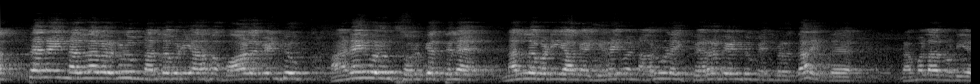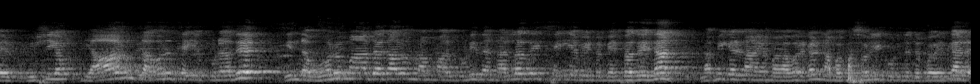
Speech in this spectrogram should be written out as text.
அத்தனை நல்லவர்களும் நல்லபடியாக வாழ வேண்டும். அனைவரும் சொர்க்கத்தில் நல்லபடியாக இறைவன் அருளை பெற வேண்டும் என்பதுதான் இந்த ரமலானுடைய விஷயம் யாரும் தவறு செய்யக்கூடாது. இந்த ஒரு மாத காலம் நம்மால் முடிந்த நல்லதை செய்ய வேண்டும் என்பதை தான் நபிகள் நாயம் அவர்கள் நமக்கு சொல்லி கொடுத்துட்டு போயிருக்காரு.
